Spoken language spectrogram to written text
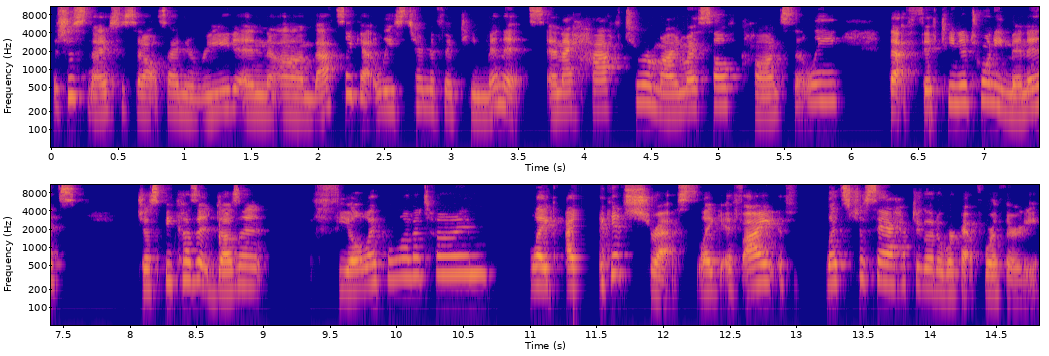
it's just nice to sit outside and read. And um, that's like at least 10 to 15 minutes. And I have to remind myself constantly that 15 to 20 minutes, just because it doesn't feel like a lot of time, like I, get stressed. Like if I, if, let's just say I have to go to work at 4.30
